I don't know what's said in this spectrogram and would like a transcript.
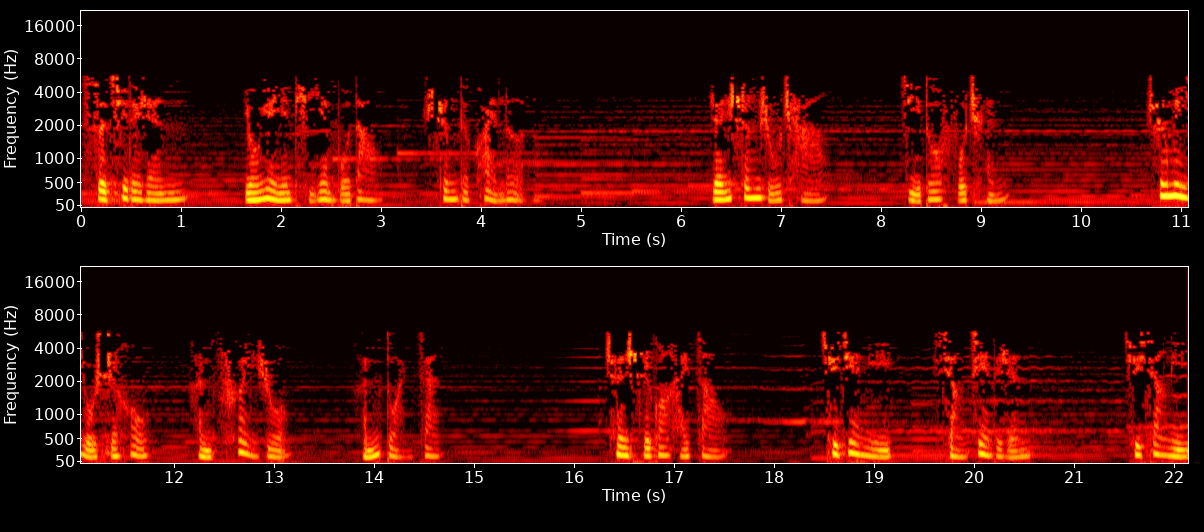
死去的人永远也体验不到生的快乐了。人生如茶，几多浮沉。生命有时候很脆弱，很短暂。趁时光还早，去见你。想见的人，去向你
